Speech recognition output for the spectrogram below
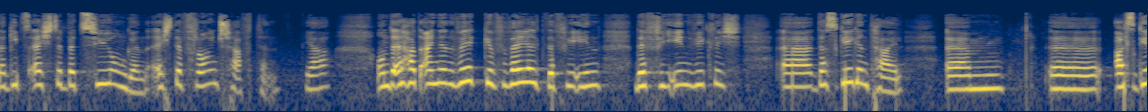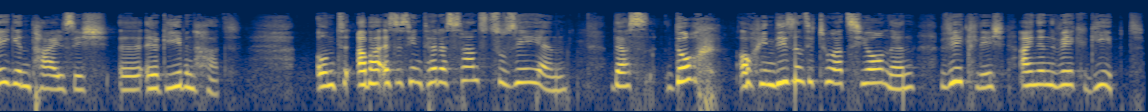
Da gibt es echte Beziehungen, echte Freundschaften. Ja? Und er hat einen Weg gewählt, der für ihn, der für ihn wirklich äh, das Gegenteil, ähm, äh, als Gegenteil sich äh, ergeben hat. Und, aber es ist interessant zu sehen, dass doch auch in diesen Situationen wirklich einen Weg gibt.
